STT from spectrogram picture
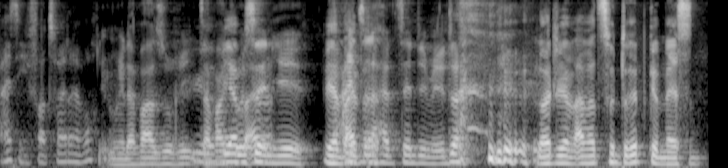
Ich weiß nicht, vor zwei, drei Wochen. Junge, da war so da war Wir größer denn einfach- je. wir haben einfach- 1,5 Zentimeter. Leute, wir haben einfach zu dritt gemessen.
